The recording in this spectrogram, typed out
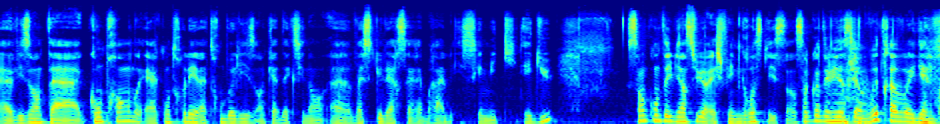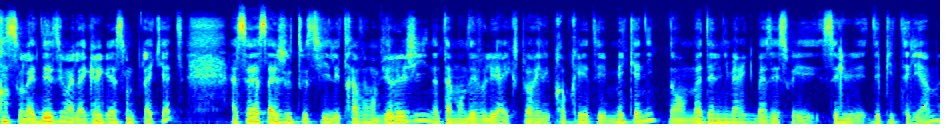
euh, visant à comprendre et à contrôler la thrombolyse en cas d'accident euh, vasculaire cérébral ischémique aigu. Sans compter bien sûr, et je fais une grosse liste, hein, sans compter bien sûr vos travaux également sur l'adhésion et l'agrégation de plaquettes. À cela s'ajoutent aussi les travaux en biologie, notamment dévolus à explorer les propriétés mécaniques dans le modèle numérique basé sur les cellules d'épithélium.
